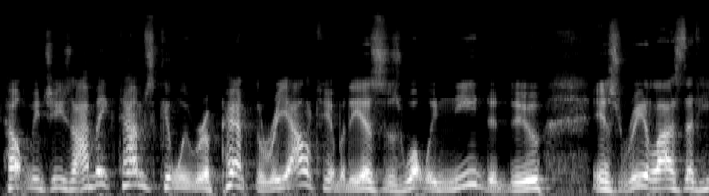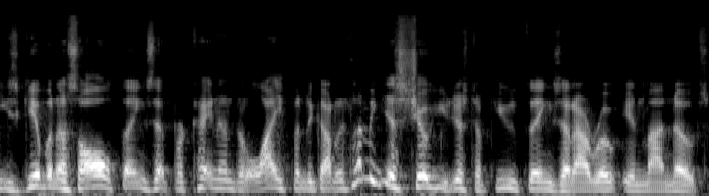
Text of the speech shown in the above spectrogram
help me, Jesus. How many times can we repent? The reality of it is, is what we need to do is realize that He's given us all things that pertain unto life and to God. Let me just show you just a few things that I wrote in my notes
